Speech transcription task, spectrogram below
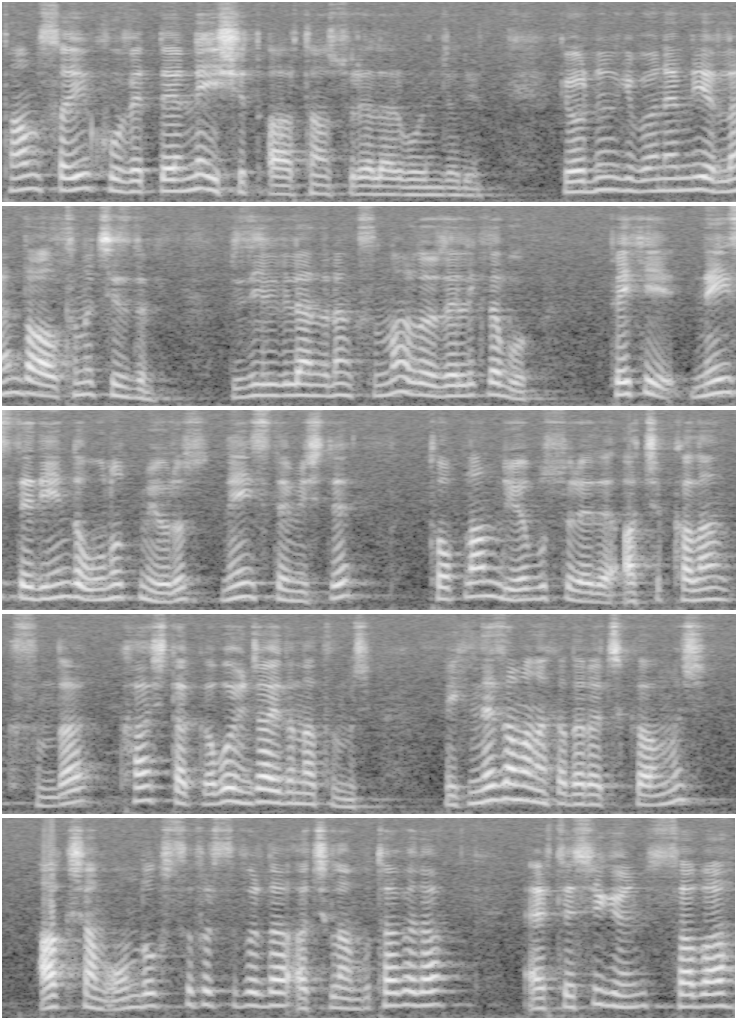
tam sayı kuvvetlerine eşit artan süreler boyunca diyor. Gördüğünüz gibi önemli yerlerin de altını çizdim. Bizi ilgilendiren kısımlar da özellikle bu. Peki ne istediğini de unutmuyoruz. Ne istemişti? Toplam diyor bu sürede açık kalan kısımda kaç dakika boyunca aydınlatılmış. Peki ne zamana kadar açık kalmış? Akşam 19.00'da açılan bu tabela ertesi gün sabah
